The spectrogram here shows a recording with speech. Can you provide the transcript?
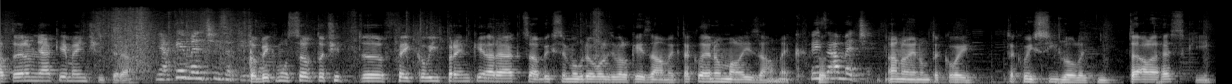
a to je jenom nějaký menší teda. Nějaký menší zatím. To bych musel točit uh, fakeový pranky a reakce, abych si mohl dovolit velký zámek. Takhle jenom malý zámek. Takový To, zámeček. ano, jenom takový, takový sídlo letní. To je ale hezký.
